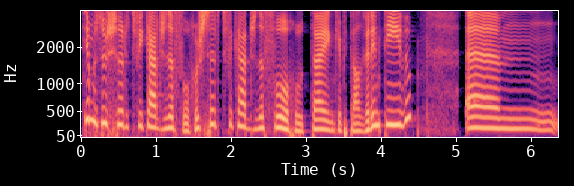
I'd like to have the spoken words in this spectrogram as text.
Temos os certificados da Forro. Os certificados da Forro têm capital garantido. Ahm,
